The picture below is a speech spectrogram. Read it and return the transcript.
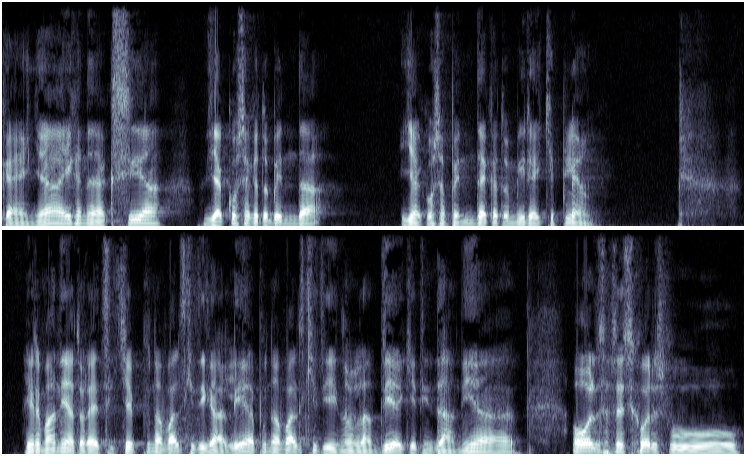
19 είχαν αξία 250, 250 εκατομμύρια και πλέον. Γερμανία τώρα έτσι και πού να βάλεις και τη Γαλλία, πού να βάλεις και την Ολλανδία και την Δανία, όλες αυτές οι χώρες που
